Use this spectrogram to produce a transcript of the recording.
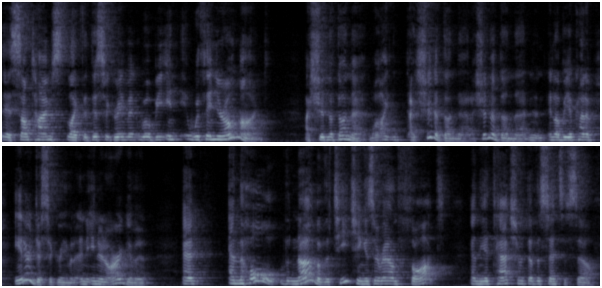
is sometimes like the disagreement will be in within your own mind. I shouldn't have done that. Well, I, I should have done that. I shouldn't have done that. And, and it'll be a kind of inner disagreement and inner argument. And and the whole the nub of the teaching is around thought and the attachment of the sense of self.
